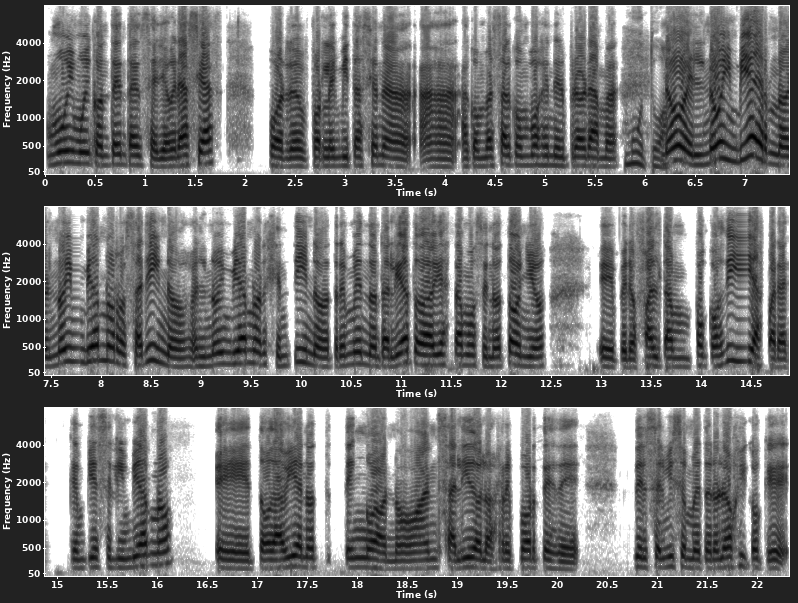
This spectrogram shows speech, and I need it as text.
Muy, muy contenta, en serio. Gracias por, por la invitación a, a, conversar con vos en el programa. No, el no invierno, el no invierno rosarino, el no invierno argentino, tremendo. En realidad todavía estamos en otoño, eh, pero faltan pocos días para que empiece el invierno. Eh, todavía no tengo, no han salido los reportes de, del servicio meteorológico que,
